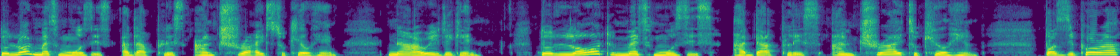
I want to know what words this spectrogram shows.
The Lord met Moses at that place and tried to kill him. Now read again. The Lord met Moses at that place and tried to kill him. But Zipporah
